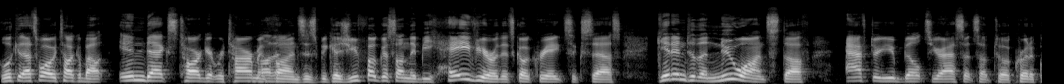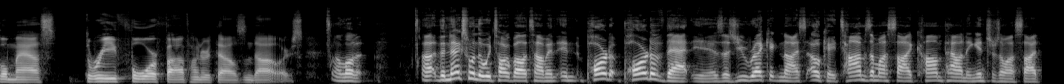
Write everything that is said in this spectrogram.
Look, that's why we talk about index target retirement Love funds, it. is because you focus on the behavior that's going to create success. Get into the nuanced stuff after you built your assets up to a critical mass, three, four, five hundred thousand dollars. I love it. Uh, the next one that we talk about all the time, and, and, part part of that is as you recognize, okay, time's on my side, compounding interest on my side.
